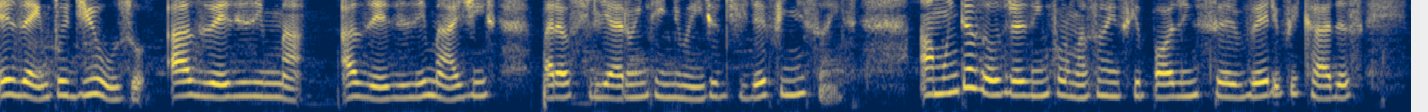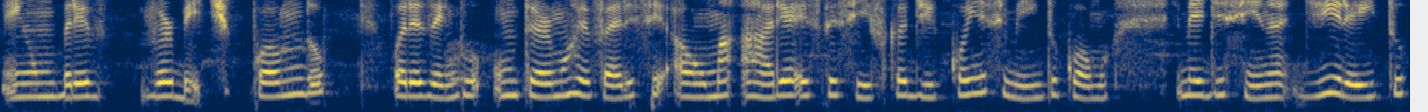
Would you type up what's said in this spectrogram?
exemplo de uso, às vezes às vezes imagens para auxiliar o entendimento de definições. Há muitas outras informações que podem ser verificadas em um breve verbete, quando, por exemplo, um termo refere-se a uma área específica de conhecimento como medicina, direito,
